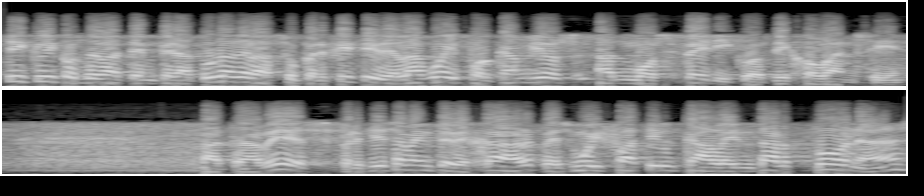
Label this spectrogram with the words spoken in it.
cíclicos de la temperatura de la superficie del agua y por cambios atmosféricos, dijo Bansi. A través precisamente de HARP es muy fácil calentar zonas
